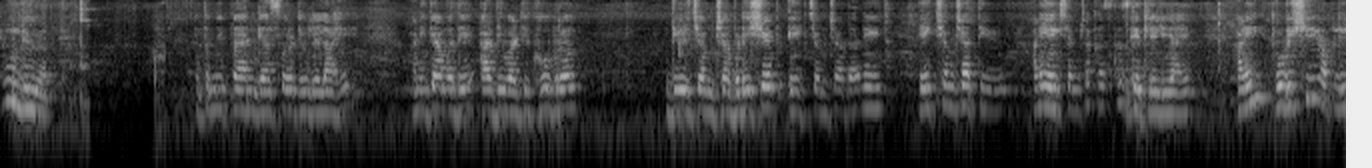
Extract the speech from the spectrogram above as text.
ठेवून देऊयात. आता मी पॅन गॅसवर ठेवलेला आहे आणि त्यामध्ये अर्धी वाटी खोबरं दीड चमचा बडीशेप एक चमचा धने एक चमचा तीळ आणि एक चमचा खसखस घेतलेली आहे. आणि थोडीशी आपली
